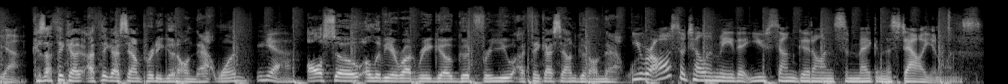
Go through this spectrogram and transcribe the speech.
Yeah. Because I think I, I think I sound pretty good on that one. Yeah. Also, Olivia Rodrigo, good for you. I think I sound good on that one. You were also telling me that you sound good on some Megan the Stallion ones.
